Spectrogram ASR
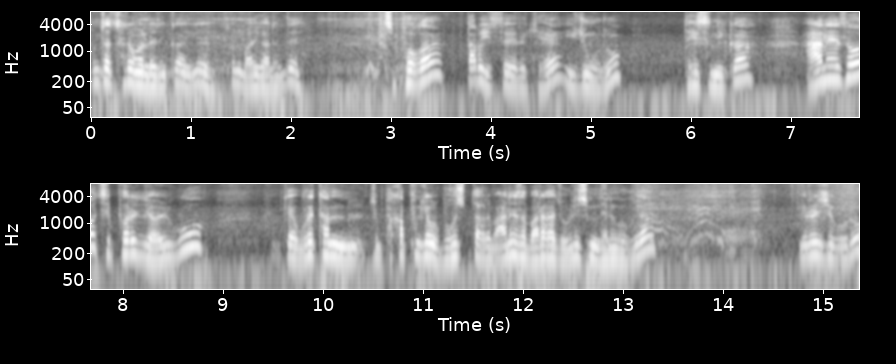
혼자 촬영하려니까 이게 손이 많이 가는데 지퍼가 따로 있어요. 이렇게 이중으로 돼 있으니까 안에서 지퍼를 열고 우레탄 좀 바깥 풍경을 보고 싶다 그러면 안에서 말아가지고 올리시면 되는 거고요. 이런 식으로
